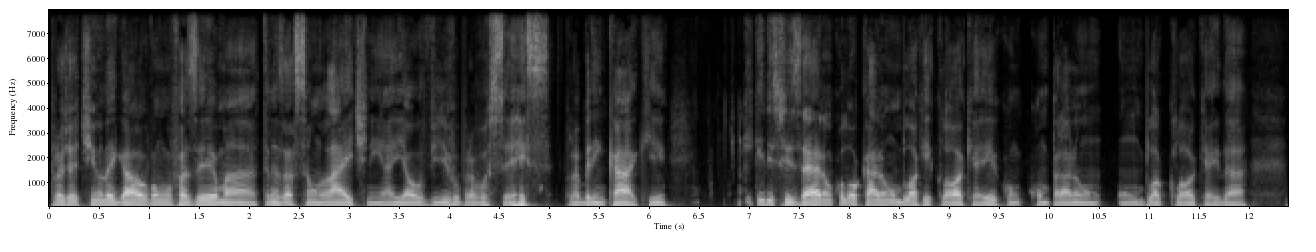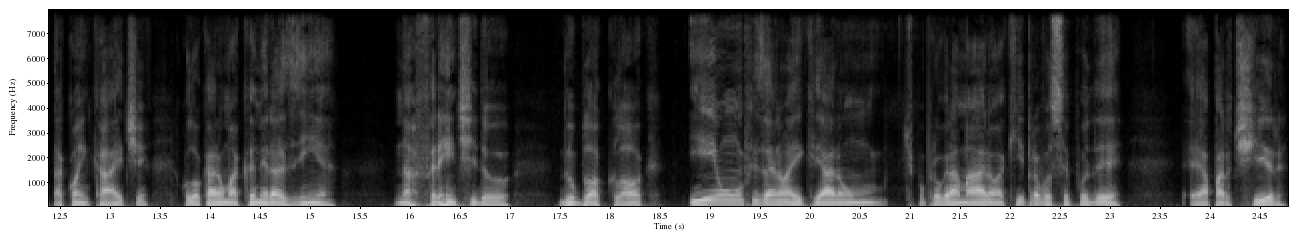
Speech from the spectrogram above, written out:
projetinho legal, vamos fazer uma transação Lightning aí ao vivo para vocês, para brincar aqui. O que, que eles fizeram? Colocaram um block clock aí, com, compraram um, um block clock aí da, da CoinKite, colocaram uma câmerazinha na frente do, do block clock e um, fizeram aí, criaram, tipo, programaram aqui para você poder é, a partir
